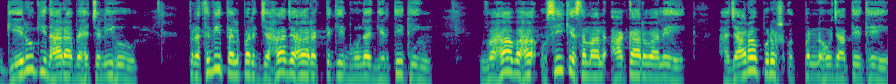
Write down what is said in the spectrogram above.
गेरू की धारा बह चली हो। पृथ्वी तल पर जहाँ जहाँ रक्त की बूंदा गिरती थीं, वहाँ वहाँ उसी के समान आकार वाले हज़ारों पुरुष उत्पन्न हो जाते थे।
